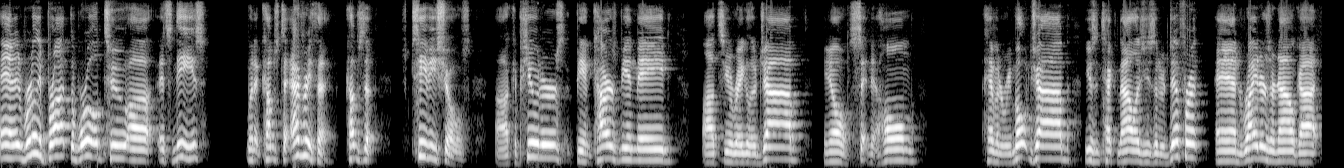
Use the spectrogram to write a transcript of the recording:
and it really brought the world to uh, its knees when it comes to everything. It comes to TV shows, uh, computers, being cars being made, uh, to your regular job, you know, sitting at home, having a remote job, using technologies that are different, and writers are now got,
